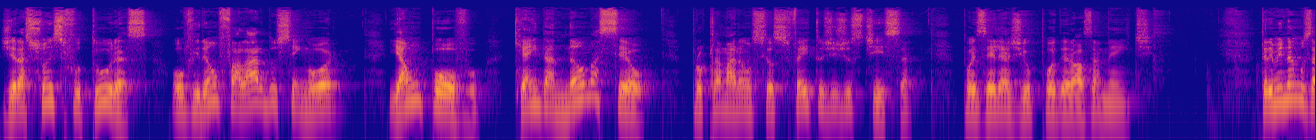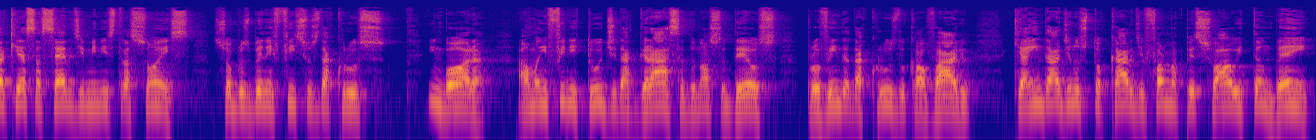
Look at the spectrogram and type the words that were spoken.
Gerações futuras ouvirão falar do Senhor, e a um povo que ainda não nasceu proclamarão os seus feitos de justiça, pois ele agiu poderosamente. Terminamos aqui essa série de ministrações sobre os benefícios da cruz. Embora há uma infinitude da graça do nosso Deus provinda da cruz do Calvário, que ainda há de nos tocar de forma pessoal e também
